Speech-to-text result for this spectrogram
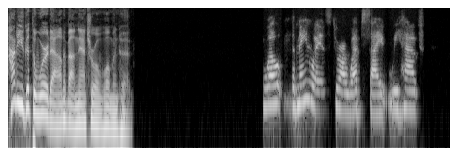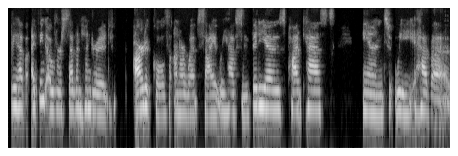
How do you get the word out about natural womanhood? Well, the main way is through our website. We have we have I think over 700 articles on our website. We have some videos, podcasts, and we have a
